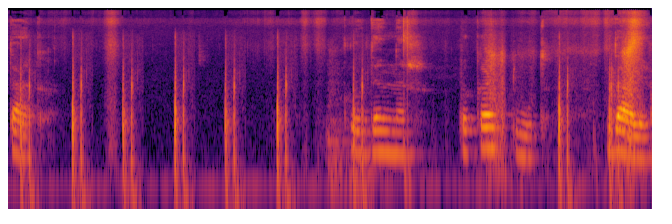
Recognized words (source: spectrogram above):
Так. Кладемо наш ПК тут. Далі.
